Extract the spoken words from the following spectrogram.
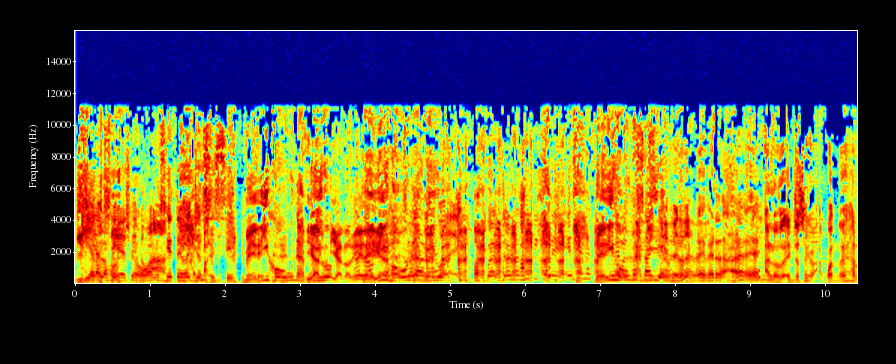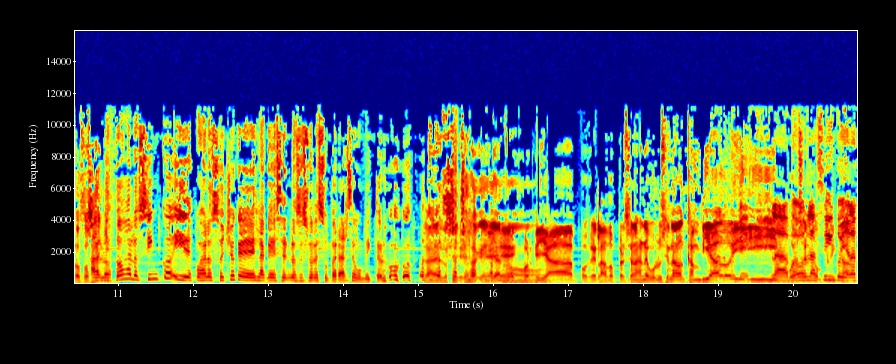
y, a los siete, ocho, ¿no? o a los Ah, siete, sí. ocho, Ay, sí, sí. Me dijo un Y a- amigo, y a los me diez días. dijo un amigo, la Me dijo a los una dos amiga. años, Es ¿no? verdad, Es verdad, ¿eh? a los, entonces, ¿cuándo es? ¿A los dos A años? los dos, a los cinco y después a los ocho, que es la que se- no se suele superar según Víctor Hugo. La de los ocho es la que ya Eh, no... porque ya porque las dos personas han evolucionado, han cambiado y, y la puede 2, ser la 5 y ya la,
